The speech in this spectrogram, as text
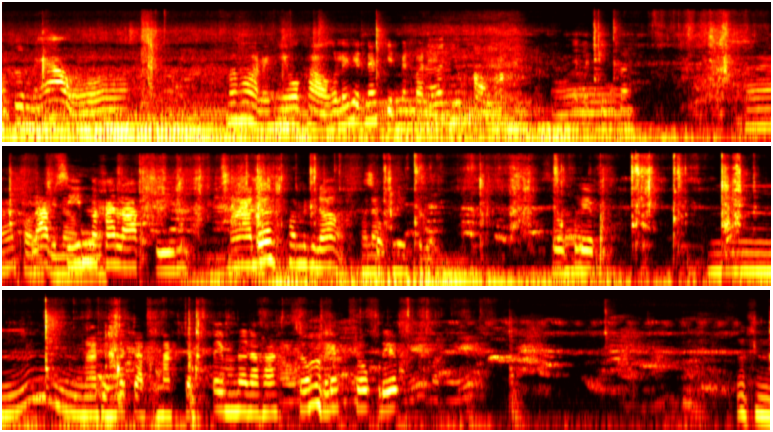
สี่ครึ่งแล้วโอ้มาหอดแล้วหิวข่าวก็เลยเฮ็ดแนวกินเป็นบ่แล้นี่วนิ้วเขาเนาะอ๋อเดี๋ยวจะกินกันครับขอลาบกิซีนำนะคะลาบซีนมาเด้อพ่อแม่พี่น้องมาสนะกเล็กเลยโซกเล็กอืมมาถึงก็จัดหนักจัดเต็มเลยนะคะโซกเล็กโซกเล็ก อือหือ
